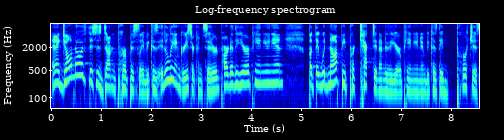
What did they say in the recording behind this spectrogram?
And I don't know if this is done purposely because Italy and Greece are considered part of the European Union, but they would not be protected under the European Union because they purchase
